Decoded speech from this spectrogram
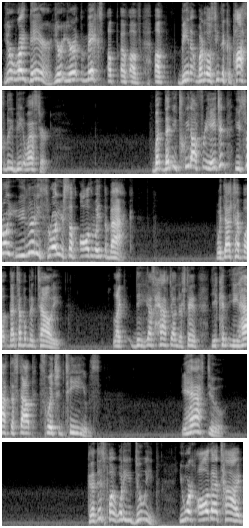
you're right there. You're you're in the mix of, of, of, of being one of those teams that could possibly beat Wester. But then you tweet out free agent, you throw you literally throw yourself all the way in the back with that type of that type of mentality. Like you guys have to understand, you can you have to stop switching teams. You have to. Because at this point, what are you doing? You worked all that time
